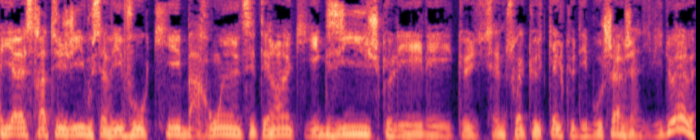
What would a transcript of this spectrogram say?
il y a la stratégie, vous savez, Vauquier, Barouin, etc., qui exige que les, ne soit que quelques débauchages individuels?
